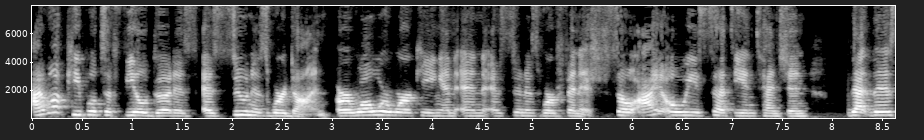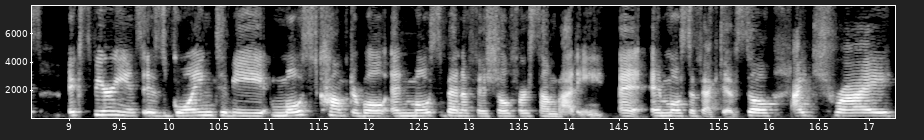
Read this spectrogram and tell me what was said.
I want people to feel good as, as soon as we're done or while we're working and, and as soon as we're finished. So I always set the intention that this experience is going to be most comfortable and most beneficial for somebody and, and, most effective. So I try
